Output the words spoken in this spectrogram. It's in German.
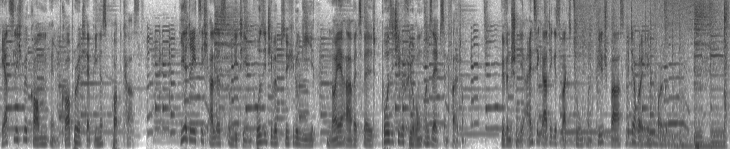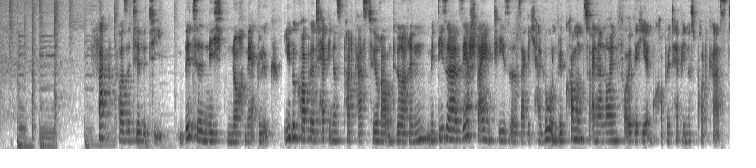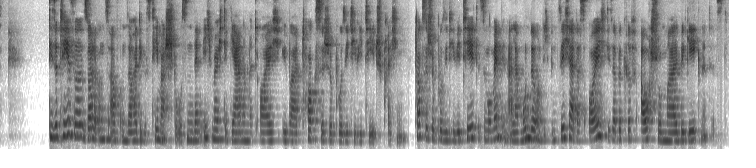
Herzlich willkommen im Corporate Happiness Podcast. Hier dreht sich alles um die Themen positive Psychologie, neue Arbeitswelt, positive Führung und Selbstentfaltung. Wir wünschen dir einzigartiges Wachstum und viel Spaß mit der heutigen Folge. Fuck Positivity. Bitte nicht noch mehr Glück. Liebe Corporate Happiness Podcast Hörer und Hörerinnen, mit dieser sehr steilen These sage ich Hallo und willkommen zu einer neuen Folge hier im Corporate Happiness Podcast. Diese These soll uns auf unser heutiges Thema stoßen, denn ich möchte gerne mit euch über toxische Positivität sprechen. Toxische Positivität ist im Moment in aller Munde und ich bin sicher, dass euch dieser Begriff auch schon mal begegnet ist.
